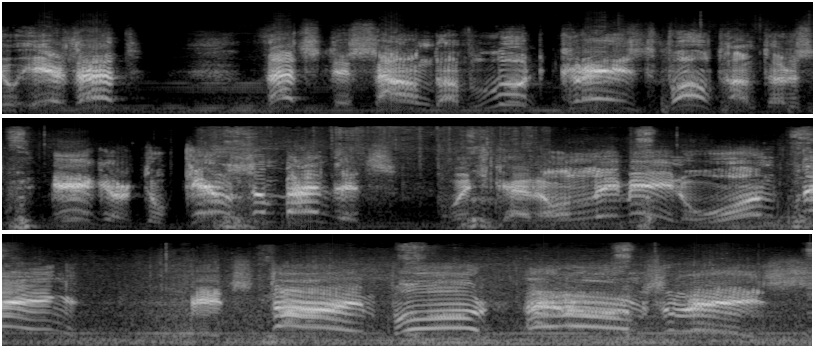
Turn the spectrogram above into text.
You hear that? That's the sound of loot-crazed vault hunters eager to kill some bandits, which can only mean one thing. It's time for an arms race!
